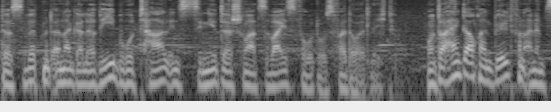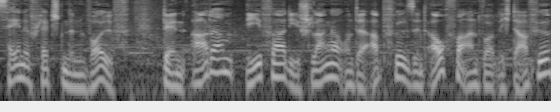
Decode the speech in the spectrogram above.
Das wird mit einer Galerie brutal inszenierter Schwarz-Weiß-Fotos verdeutlicht. Und da hängt auch ein Bild von einem zähnefletschenden Wolf. Denn Adam, Eva, die Schlange und der Apfel sind auch verantwortlich dafür,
